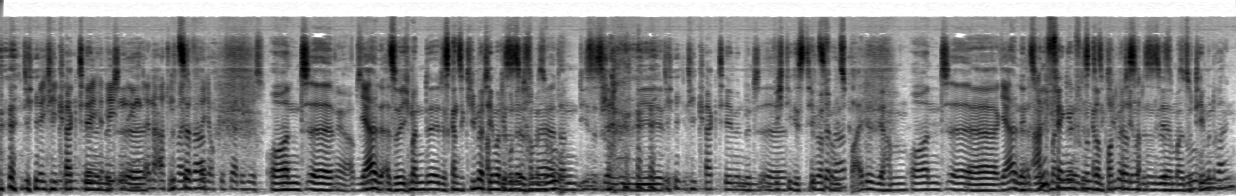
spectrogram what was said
die, die Kackthemen mit äh, in irgendeiner Art und Weise vielleicht auch gefährlich ist. Und äh, ja, also ich meine, äh, das ganze Klimathema, das ist ja sowieso dann dieses Jahr irgendwie die, die Kackthemen mit äh, wichtiges Thema für uns beide. Wir haben und äh, äh ja, in den also Anfängen von unserem Podcast hatten wir mal so Themen rein.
